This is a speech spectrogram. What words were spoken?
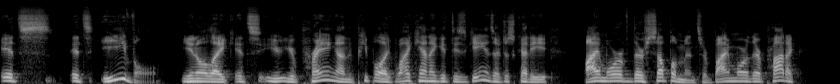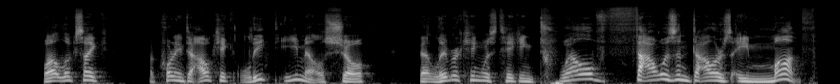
it's it's evil you know like it's you're preying on the people like why can't i get these gains i just got to buy more of their supplements or buy more of their product well it looks like according to outkick leaked emails show that liver king was taking $12000 a month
